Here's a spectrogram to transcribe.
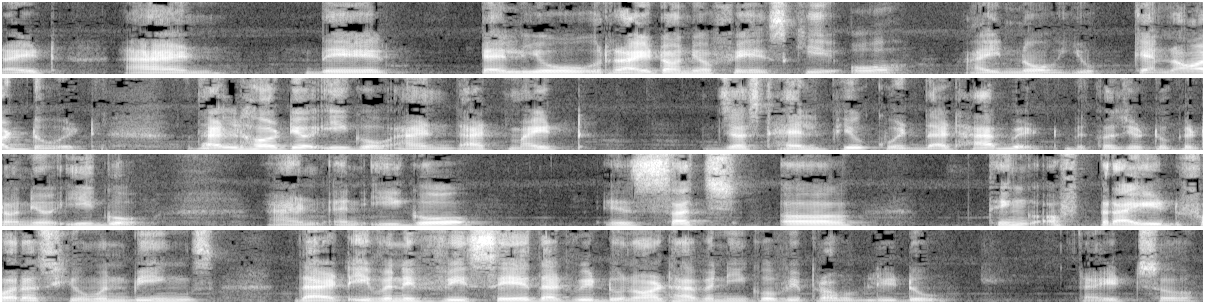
right? And they tell you right on your face ki oh i know you cannot do it. That'll hurt your ego and that might just help you quit that habit because you took it on your ego. And an ego is such a thing of pride for us human beings that even if we say that we do not have an ego we probably do right? So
